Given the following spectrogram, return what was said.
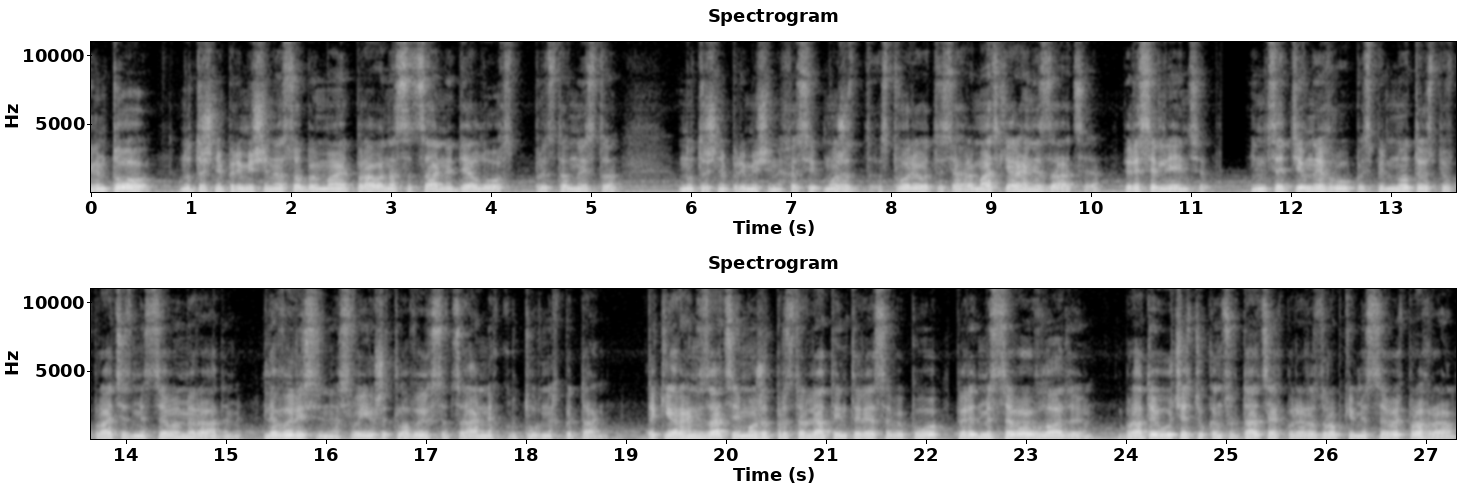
Крім того, внутрішньо переміщені особи мають право на соціальний діалог з представництва внутрішньо переміщених осіб, можуть створюватися громадські організації, переселенців, ініціативні групи, спільноти у співпраці з місцевими радами для вирішення своїх житлових, соціальних, культурних питань. Такі організації можуть представляти інтереси ВПО перед місцевою владою, брати участь у консультаціях при розробці місцевих програм,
